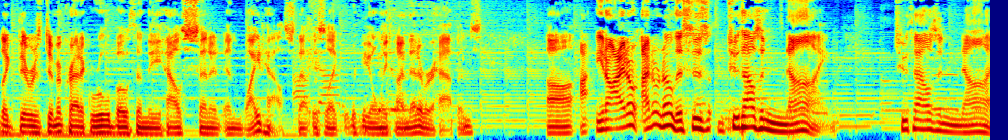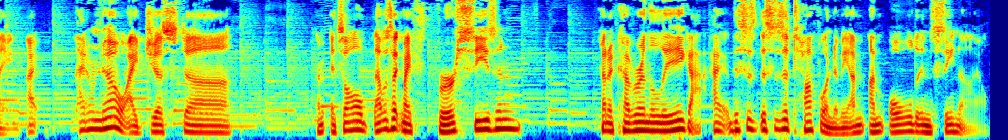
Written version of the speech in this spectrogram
like there was Democratic rule both in the House, Senate, and White House. That was like the only time that ever happens. Uh, I, you know, I don't, I don't know. This is 2009, 2009. I, I don't know. I just, uh, it's all that was like my first season, kind of covering the league. I, I, this is this is a tough one to me. I'm I'm old and senile.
